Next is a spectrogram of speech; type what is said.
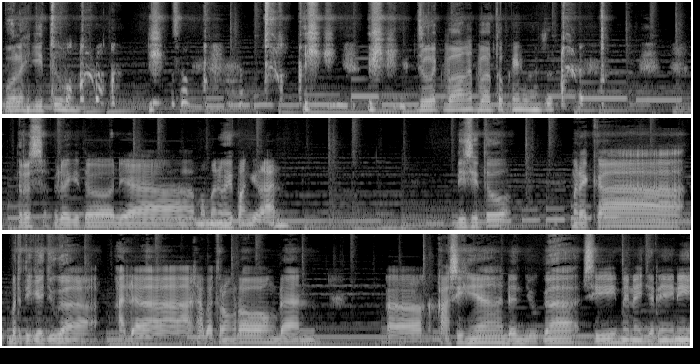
Boleh gitu. Jelek banget batuknya maksud. Terus udah gitu dia memenuhi panggilan. Di situ mereka bertiga juga ada sahabat rongrong dan eh, kekasihnya dan juga si manajernya ini.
